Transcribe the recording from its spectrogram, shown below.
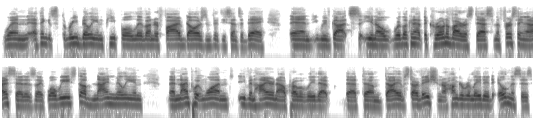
when I think it's 3 billion people live under $5.50 a day and we've got you know we're looking at the coronavirus deaths and the first thing that i said is like well we still have 9 million and 9.1 even higher now probably that that um, die of starvation or hunger related illnesses.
